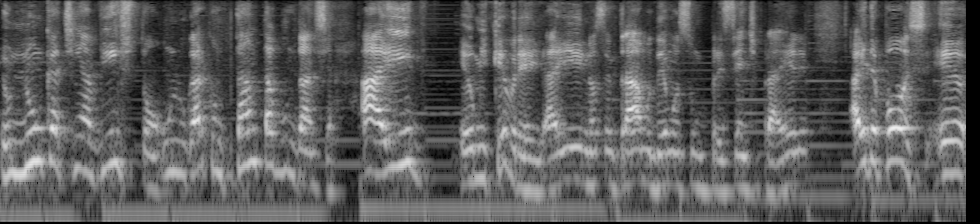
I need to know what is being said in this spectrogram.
Eu nunca tinha visto um lugar com tanta abundância. Aí eu me quebrei. Aí nós entramos, demos um presente para ele. Aí depois eu,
